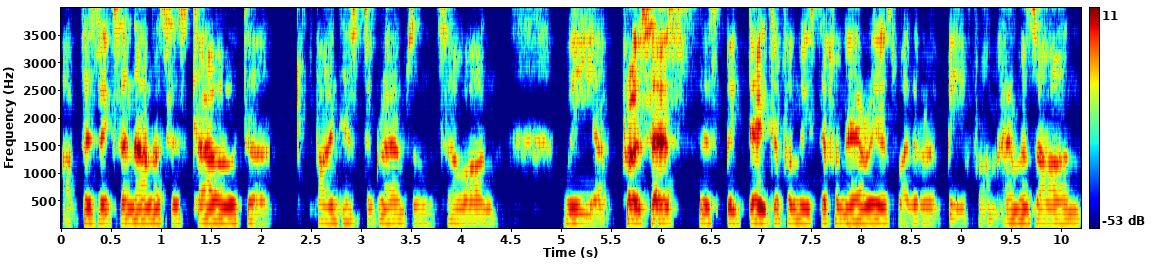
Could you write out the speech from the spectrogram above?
our physics analysis code to find histograms and so on. We uh, process this big data from these different areas, whether it be from Amazon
